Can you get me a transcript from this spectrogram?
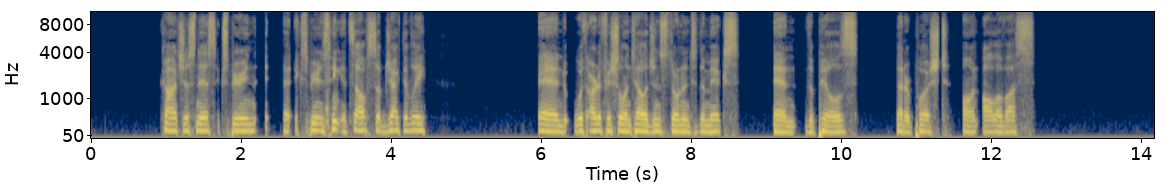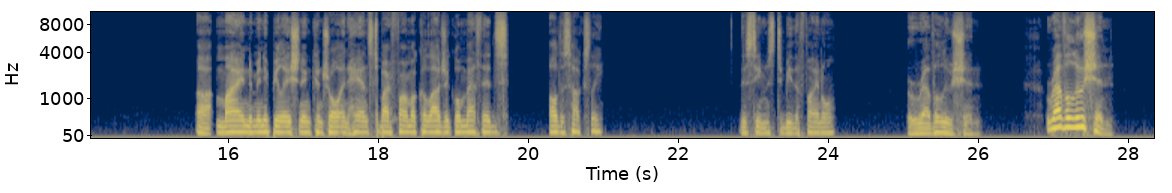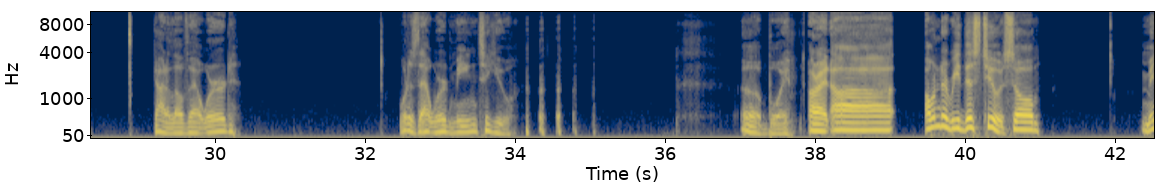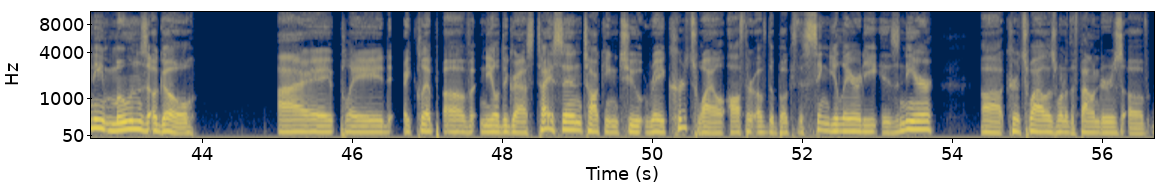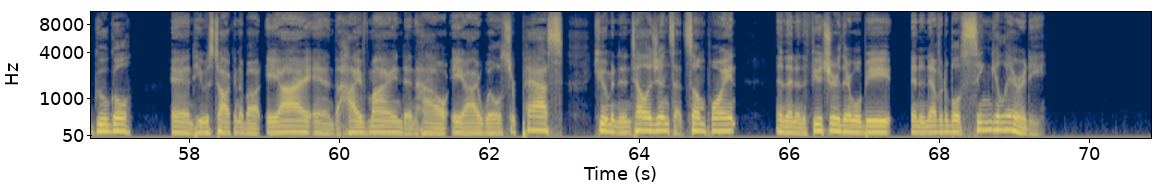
Consciousness experience, experiencing itself subjectively. And with artificial intelligence thrown into the mix and the pills that are pushed on all of us, uh, mind manipulation and control enhanced by pharmacological methods. Aldous Huxley. This seems to be the final revolution. Revolution. Gotta love that word. What does that word mean to you? oh boy. All right. Uh I wanted to read this too. So many moons ago, I played a clip of Neil deGrasse Tyson talking to Ray Kurzweil, author of the book The Singularity is Near. Uh, Kurzweil is one of the founders of Google, and he was talking about AI and the hive mind and how AI will surpass human intelligence at some point, and then in the future there will be an inevitable singularity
